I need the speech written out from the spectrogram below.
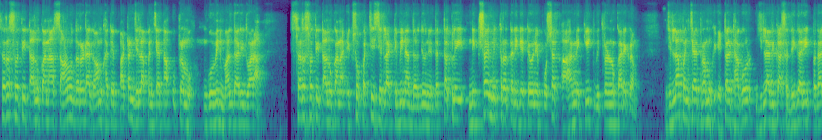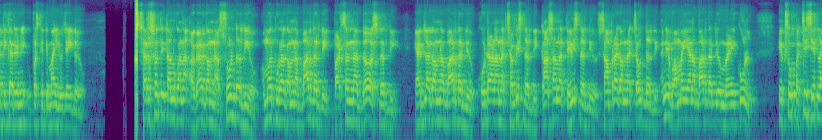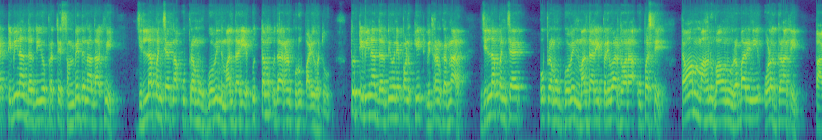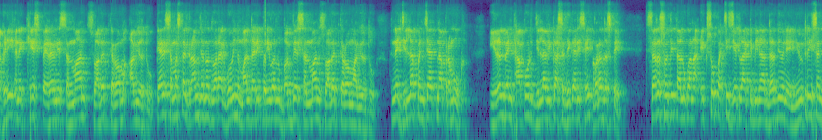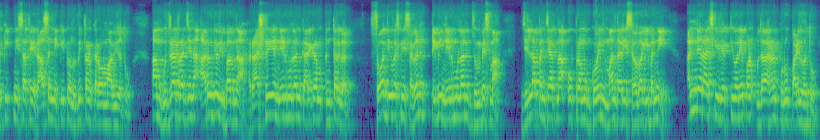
સરસ્વતી તાલુકાના સાણો દરડા ગામ ખાતે પાટણ જિલ્લા પંચાયતના ઉપપ્રમુખ ગોવિંદ માલધારી દ્વારા સરસ્વતી તાલુકાના એકસો પચીસ જેટલા ટીબીના દર્દીઓને દત્તક લઈ નિક્ષય મિત્ર તરીકે તેઓને પોષક આહારની કીટ વિતરણનો કાર્યક્રમ જિલ્લા પંચાયત પ્રમુખ હેતલ ઠાકોર, જિલ્લા વિકાસ અધિકારી, પદાધિકારીઓની ઉપસ્થિતિમાં યોજાઈ ગયો. સરસ્વતી તાલુકાના અગાર ગામના સોળ દર્દીઓ, અમરપુરા ગામના બાર દર્દી ભાડસણના દસ દર્દી એદલા ગામના બાર દર્દીઓ, ખોડાણાના છવ્વીસ દર્દી, કાંસાના ત્રેવીસ દર્દીઓ, સાંપરા ગામના ચૌદ દર્દી અને વામૈયાના બાર દર્દીઓ મળી કુલ એકસો પચીસ જેટલા ટીબીના દર્દીઓ પ્રત્યે સંવેદના દાખવી જિલ્લા પંચાયતના ઉપપ્રમુખ ગોવિંદ માલધારીએ ઉત્તમ ઉદાહરણ પૂરું પાડ્યું હતું. તો ટીબીના દર્દીઓને પણ કીટ વિતરણ કરનાર જિલ્લા પંચાયત ઉપપ્રમુખ ગોવિંદ માલધારી પરિવાર દ્વારા ઉપસ્થિત તમામ મહાનુભાવોનું રબારીની ઓળખ ગણાતી પાઘડી અને ખેસ પહેરાવીને સન્માન, સ્વાગત કરવામાં આવ્યું હતું. ત્યારે સમસ્ત ગ્રામજનો દ્વારા ગોવિંદ માલધારી પરિવારનું ભવ્ય સન્માન, સ્વાગત કરવામાં આવ્યું હતું. અને જિલ્લા પંચાયતના પ્રમુખ હિરલબેન ઠાકોર જિલ્લા વિકાસ અધિકારી સહિત વરદ હસ્તે સરસ્વતી તાલુકાના એકસો પચીસ જેટલા ટીબીના દર્દીઓને ન્યુટ્રિશન કીટની સાથે રાશનની કીટોનું વિતરણ કરવામાં આવ્યું હતું. આમ ગુજરાત રાજ્યના આરોગ્ય વિભાગના રાષ્ટ્રીય નિર્મૂલન કાર્યક્રમ અંતર્ગત સો દિવસની સઘન ટીબી નિર્મૂલન ઝુંબેશમાં જિલ્લા પંચાયતના ઉપપ્રમુખ ગોવિંદ માલધારી સહભાગી બની અન્ય રાજકીય વ્યક્તિઓને પણ ઉદાહરણ પૂરું પાડ્યું હતું.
